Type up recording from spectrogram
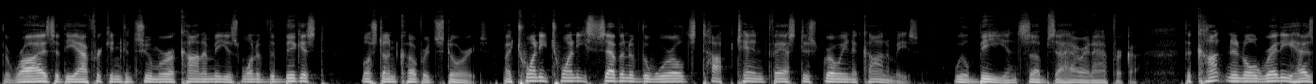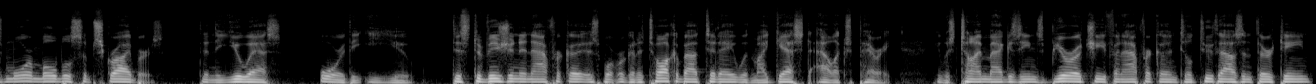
The rise of the African consumer economy is one of the biggest, most uncovered stories. By 2020, seven of the world's top 10 fastest growing economies will be in sub Saharan Africa. The continent already has more mobile subscribers than the U.S. or the EU. This division in Africa is what we're going to talk about today with my guest, Alex Perry. He was Time Magazine's bureau chief in Africa until 2013.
